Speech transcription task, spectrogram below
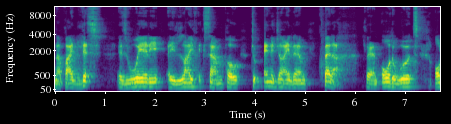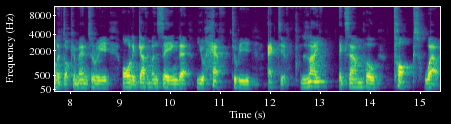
Now, by this, is really a life example to energize them better than all the words, all the documentary, all the government saying that you have to be active. Life example talks well.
